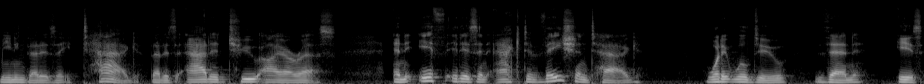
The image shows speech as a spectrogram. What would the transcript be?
meaning that is a tag that is added to IRS. And if it is an activation tag, what it will do then is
